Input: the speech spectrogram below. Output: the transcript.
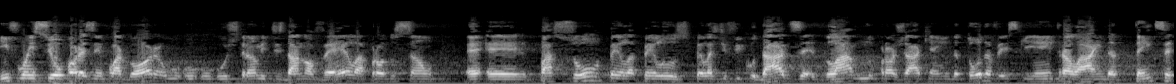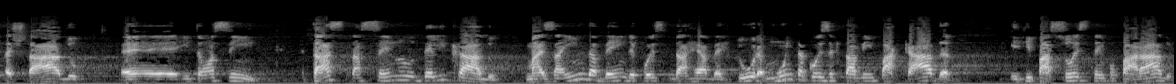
influenciou, por exemplo, agora o, o, os trâmites da novela, a produção é, é, passou pela, pelos, pelas dificuldades é, lá no Projac ainda, toda vez que entra lá ainda tem que ser testado. É, então, assim, está tá sendo delicado. Mas ainda bem, depois da reabertura, muita coisa que estava empacada e que passou esse tempo parado,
